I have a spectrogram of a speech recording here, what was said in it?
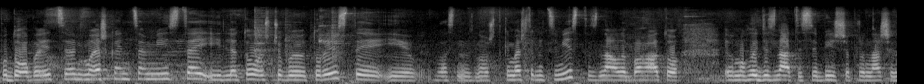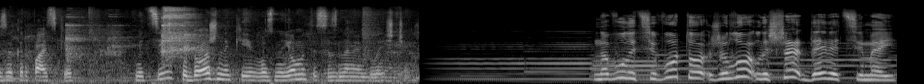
подобається мешканцям міста. І для того, щоб туристи і власне знову ж таки мешканці міста знали багато і могли дізнатися більше про наших закарпатських митців, художників, ознайомитися з ними ближче. На вулиці Вото жило лише 9 сімей.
